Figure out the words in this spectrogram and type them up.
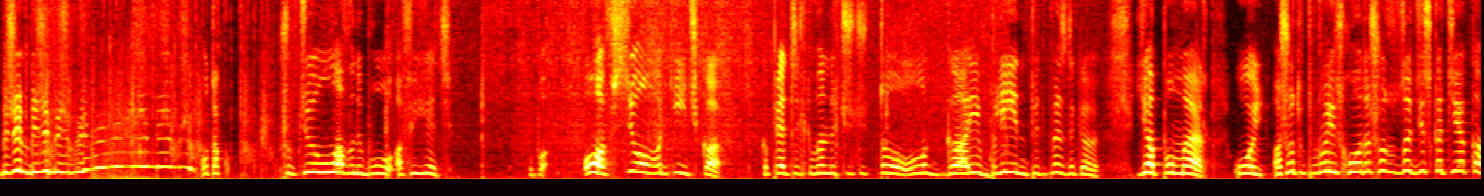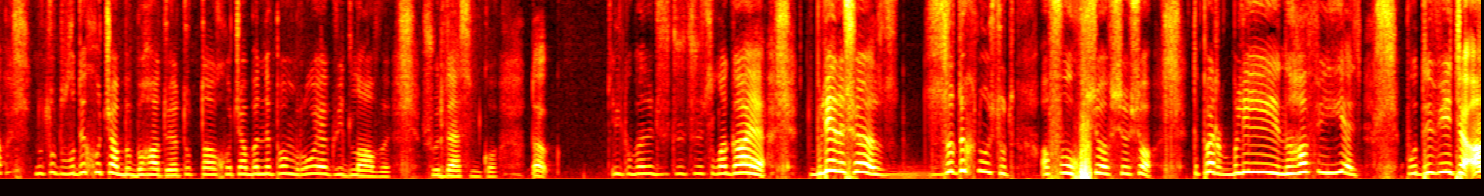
Біжим, біжим, біжим, біжим, біжим, біжим, біжим, біжим. Отак. Щоб цієї лави не було. Офігеть. Опа. О, все, водичка. Капець, тільки в мене чуть-чуть то лагає. Блін, підписники, я помер. Ой, а що тут происходит? Що тут за дискотека? Ну тут води хоча б багато, я тут а, хоча б не помру, як від лави. Швидесенько. Так. Тільки мене щось лагає. Блін, я ще задихнусь тут. А фух, все, все, все. Тепер, блін, офігеть. Подивіться. А!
